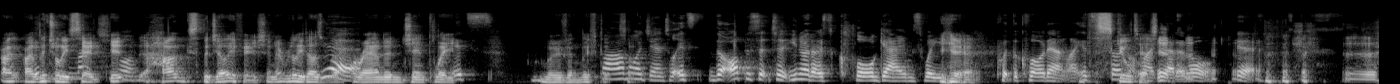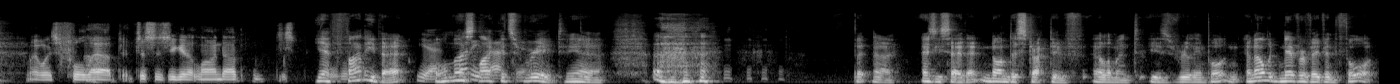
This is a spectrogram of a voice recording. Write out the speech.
I, I literally said much it hugs the jellyfish and it really does Yeah. wrap around and gently it's move and lift far it. So- more gentle. It's the opposite to you know those claw games where you Yeah. put the claw down. Like it's so not test. like that at all. Yeah, They always fall out just as you get it lined up. Just Yeah, funny that. Yeah, Almost funny like that, it's yeah. rigged, yeah. but no, as you say, that non destructive element is really important. And I would never have even thought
